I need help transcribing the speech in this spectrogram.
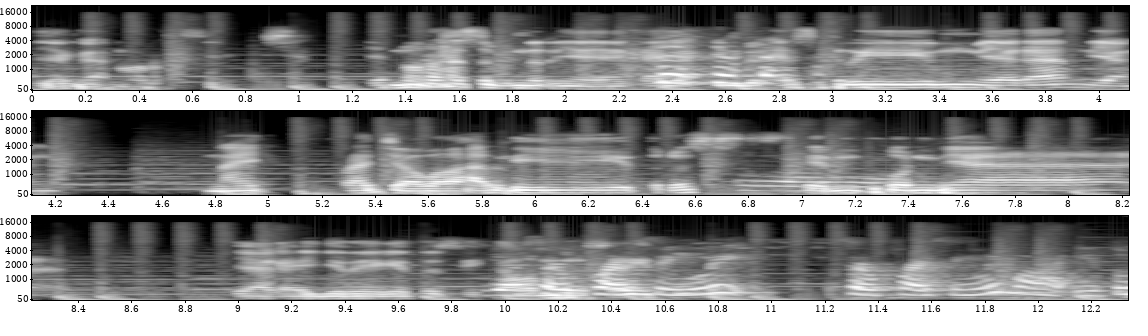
ya enggak Nora sih, ya Nora sebenarnya ya kayak Indo es krim ya kan yang naik Raja Wali terus Iya, iya. handphonenya ya kayak gitu gitu sih. Ya Kalau saya itu- surprisingly, surprisingly malah itu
